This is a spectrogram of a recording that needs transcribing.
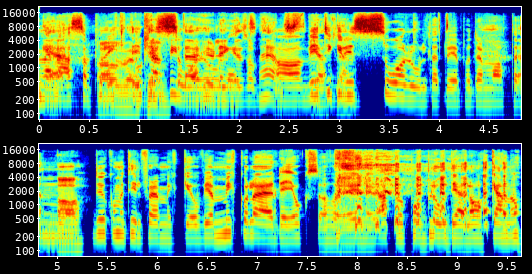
Nej men alltså på Ja, riktigt. det är Kan sitta hur länge som helst, Ja, vi tycker egentligen. det är så roligt att du är på Dramaten. Ja. Du kommer tillföra mycket och vi har mycket att lära dig också hör jag nu. Apropå blodiga lakan. Och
